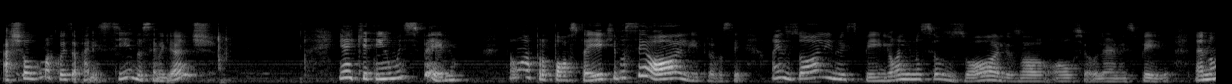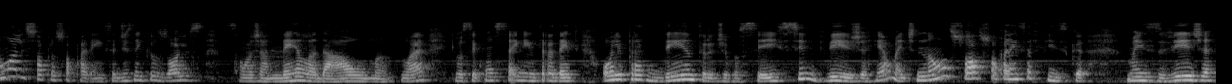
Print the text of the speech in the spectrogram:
Achou alguma coisa parecida, semelhante? E aqui tem um espelho. Então a proposta aí é que você olhe para você, mas olhe no espelho, olhe nos seus olhos ao, ao seu olhar no espelho. Né? Não olhe só para sua aparência. Dizem que os olhos são a janela da alma, não é? Que você consegue entrar dentro. Olhe para dentro de você e se veja realmente, não só a sua aparência física, mas veja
